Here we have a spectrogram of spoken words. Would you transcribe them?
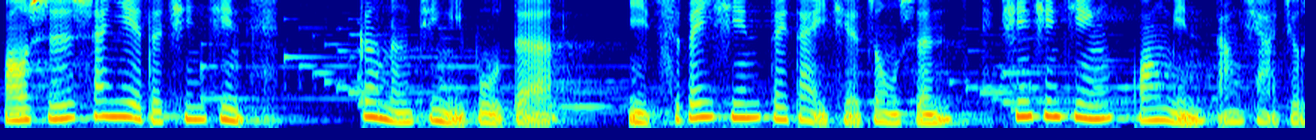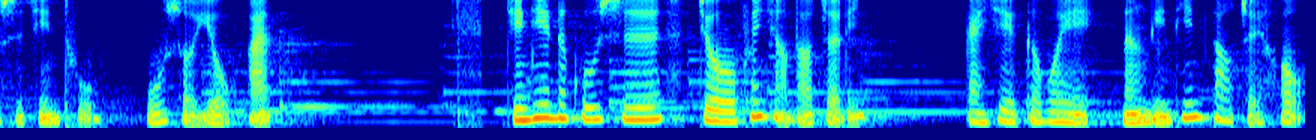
保持善业的清净，更能进一步的以慈悲心对待一切众生。心清净光明，当下就是净土，无所忧患。今天的故事就分享到这里，感谢各位能聆听到最后。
